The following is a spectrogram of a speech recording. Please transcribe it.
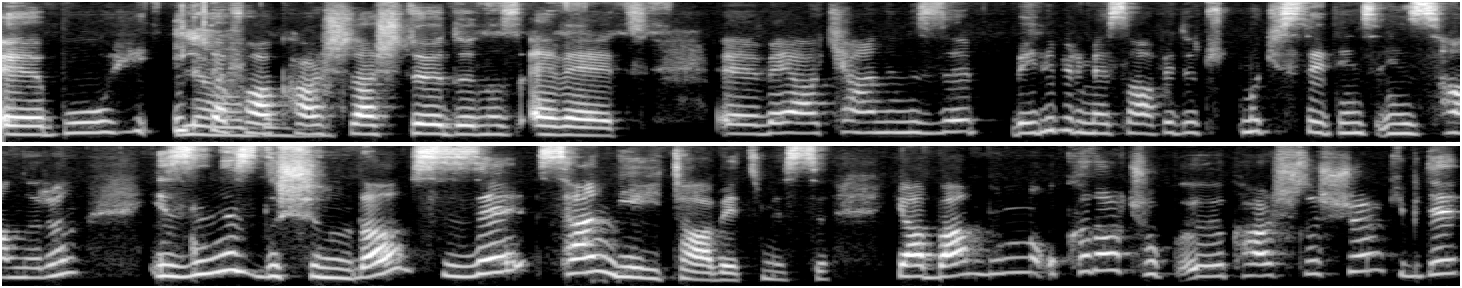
E, bu ilk Lavabo. defa karşılaştırdığınız evet e, veya kendinizi belli bir mesafede tutmak istediğiniz insanların izniniz dışında size sen diye hitap etmesi. Ya ben bununla o kadar çok e, karşılaşıyorum ki bir de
